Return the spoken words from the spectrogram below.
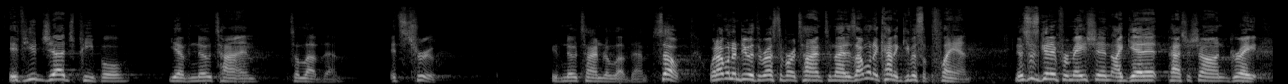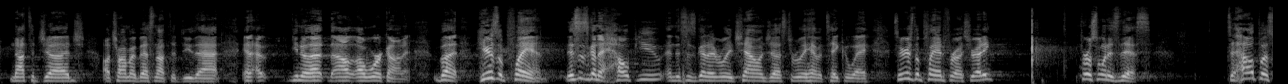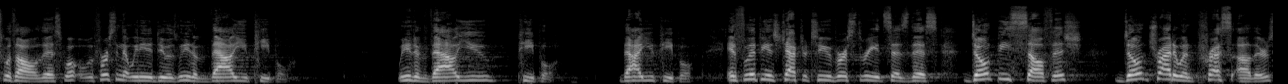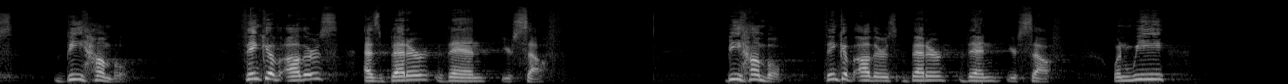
If you judge people, you have no time to love them. It's true. We have no time to love them. So, what I want to do with the rest of our time tonight is I want to kind of give us a plan. This is good information. I get it. Pastor Sean, great. Not to judge. I'll try my best not to do that. And, I, uh, you know, that, I'll, I'll, work on it. But here's a plan. This is going to help you, and this is going to really challenge us to really have a takeaway. So here's the plan for us. Ready? First one is this. To help us with all of this, what, the first thing that we need to do is we need to value people. We need to value people. Value people. In Philippians chapter 2, verse 3, it says this Don't be selfish. Don't try to impress others. Be humble. Think of others as better than yourself. Be humble. Think of others better than yourself. When we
